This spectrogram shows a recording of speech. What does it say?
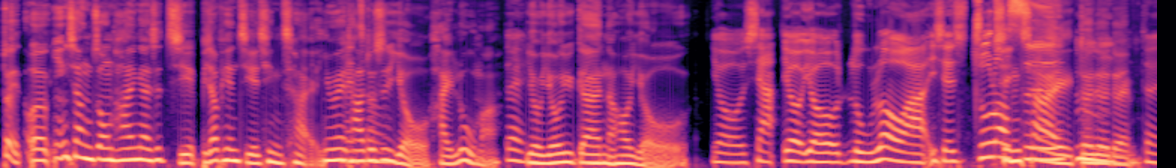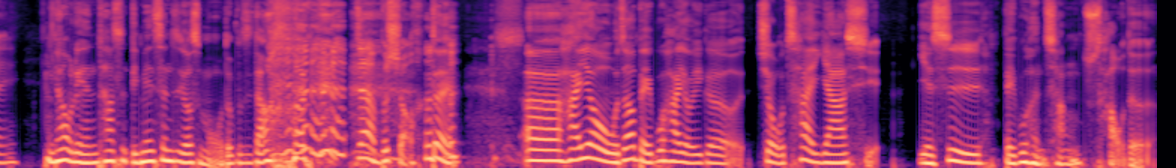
对，呃，印象中它应该是节比较偏节庆菜，因为它就是有海陆嘛，对，有鱿鱼干，然后有有虾，有有卤肉啊，一些猪肉，青菜，对对对、嗯、对。你看我连它是里面甚至有什么我都不知道，真的很不熟。对，呃，还有我知道北部还有一个韭菜鸭血，也是北部很常炒的，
